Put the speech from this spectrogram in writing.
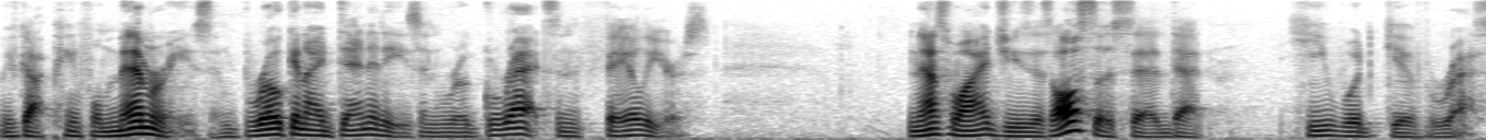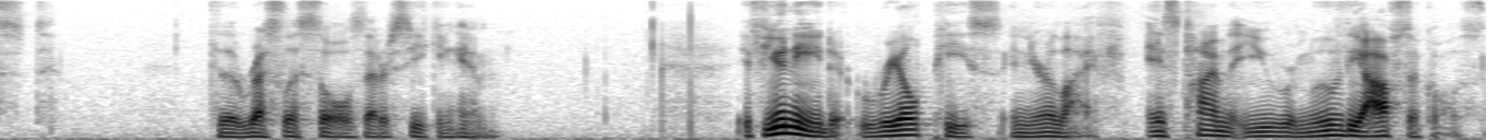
We've got painful memories and broken identities and regrets and failures. And that's why Jesus also said that he would give rest to the restless souls that are seeking Him. If you need real peace in your life, it's time that you remove the obstacles,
